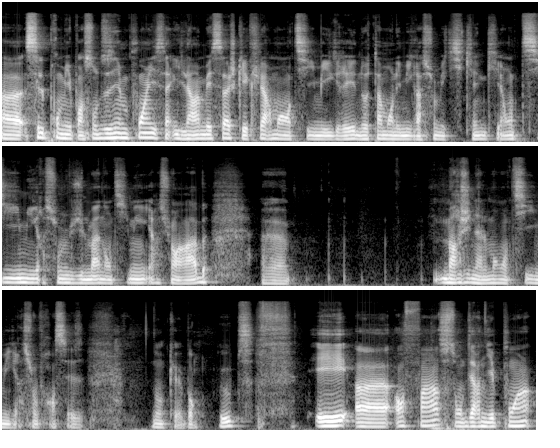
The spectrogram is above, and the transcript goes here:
euh, c'est le premier point. Son deuxième point, il, a un message qui est clairement anti-immigré, notamment l'immigration mexicaine, qui est anti-immigration musulmane, anti-immigration arabe, euh, marginalement anti-immigration française. Donc, euh, bon, oups. Et enfin, son dernier point,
